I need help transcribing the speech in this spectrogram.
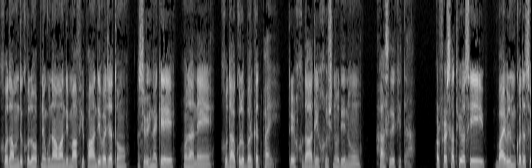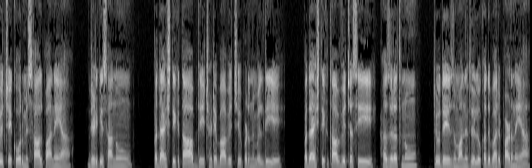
ਖੁਦਾਮਦ ਕੋਲੋਂ ਆਪਣੇ ਗੁਨਾਹਾਂ ਦੀ ਮਾਫੀ ਪਾਣ ਦੀ ਵਜ੍ਹਾ ਤੋਂ ਅਸੀਂ ਵਿਖਣਾ ਕਿ ਉਹਨਾਂ ਨੇ ਖੁਦਾ ਕੋਲੋਂ ਬਰਕਤ ਪਾਈ ਤੇ ਖੁਦਾ ਦੀ ਖੁਸ਼ਨੂਦੀ ਨੂੰ ਹਾਸਲ ਕੀਤਾ ਔਰ ਫਿਰ ਸਾਥੀਓ, ਅਸੀਂ ਬਾਈਬਲ ਮੁਕੱਦਸ ਵਿੱਚ ਇੱਕ ਹੋਰ ਮਿਸਾਲ ਪਾਣੇ ਆ ਜਿਹੜੀ ਕਿ ਸਾਨੂੰ ਪਦਾਇਸ਼ ਦੀ ਕਿਤਾਬ ਦੇ ਛਠੇ ਬਾਬ ਵਿੱਚ ਪੜਨ ਨੂੰ ਮਿਲਦੀ ਏ। ਪਦਾਇਸ਼ ਦੀ ਕਿਤਾਬ ਵਿੱਚ ਅਸੀਂ ਹਜ਼ਰਤ ਨੂੰ ਤੇ ਉਹਦੇ ਜ਼ਮਾਨੇ ਦੇ ਲੋਕਾਂ ਦੇ ਬਾਰੇ ਪੜ੍ਹਨੇ ਆ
